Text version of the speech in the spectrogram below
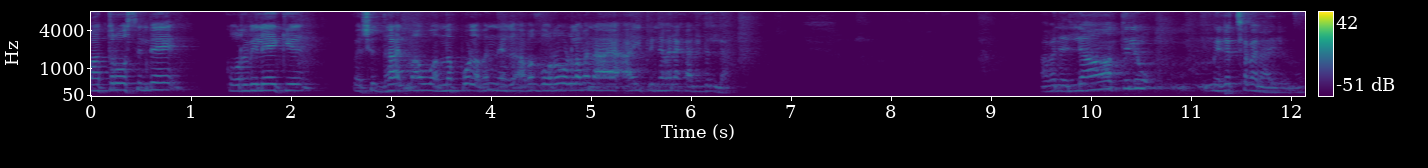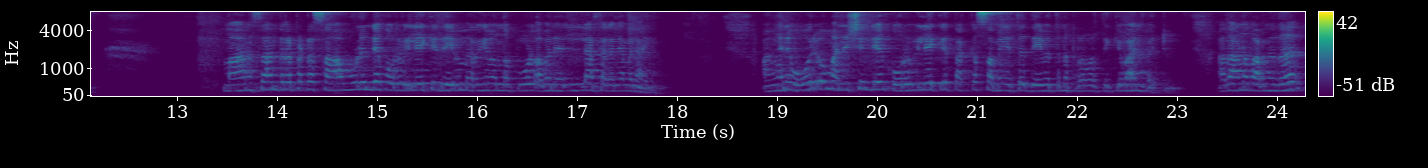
പത്രോസിന്റെ കുറവിലേക്ക് പരിശുദ്ധാത്മാവ് വന്നപ്പോൾ അവൻ അവൻ കുറവുള്ളവനായി പിന്നെ അവനെ കണ്ടിട്ടില്ല. അവൻ എല്ലാത്തിലും മികച്ചവനായിരുന്നു. മാനസാന്തരപ്പെട്ട സാവൂളിന്റെ കുറവിലേക്ക് ദൈവം ഇറങ്ങി വന്നപ്പോൾ അവൻ എല്ലാം തികഞ്ഞവനായി. അങ്ങനെ ഓരോ മനുഷ്യന്റെയും കുറവിലേക്ക് തക്ക സമയത്ത് ദൈവത്തിന് പ്രവർത്തിക്കുവാൻ പറ്റും. അതാണ് പറഞ്ഞത്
